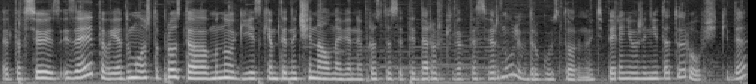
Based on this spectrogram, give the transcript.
Это все из- из-за этого? Я думала, что просто многие, с кем ты начинал, наверное, просто с этой дорожки как-то свернули в другую сторону, и теперь они уже не татуировщики, да?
